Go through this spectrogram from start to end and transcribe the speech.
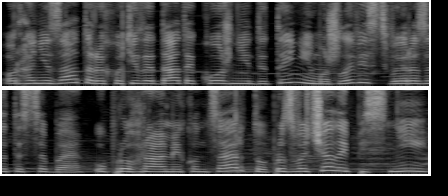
Організатори хотіли дати кожній дитині можливість виразити себе. У програмі концерту прозвучали пісні,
